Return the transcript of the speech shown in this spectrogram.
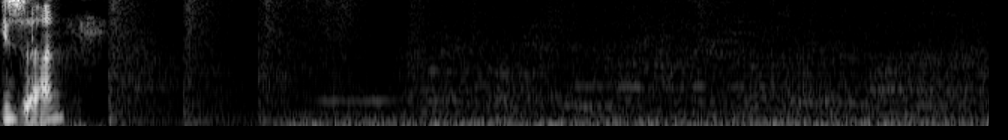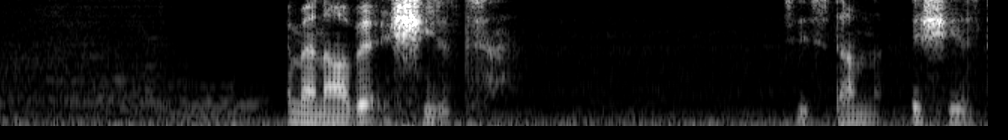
Güzel. Hemen abi Shield. Sistemlerde Shield.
